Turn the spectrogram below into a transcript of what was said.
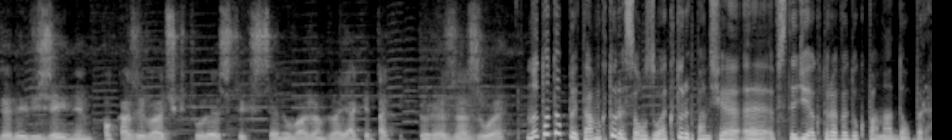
telewizyjnym pokazywać, które z tych scen uważam za jakie, takie, które za złe. No to dopytam, które są złe, których Pan się e, wstydzi, a które według Pana dobre?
